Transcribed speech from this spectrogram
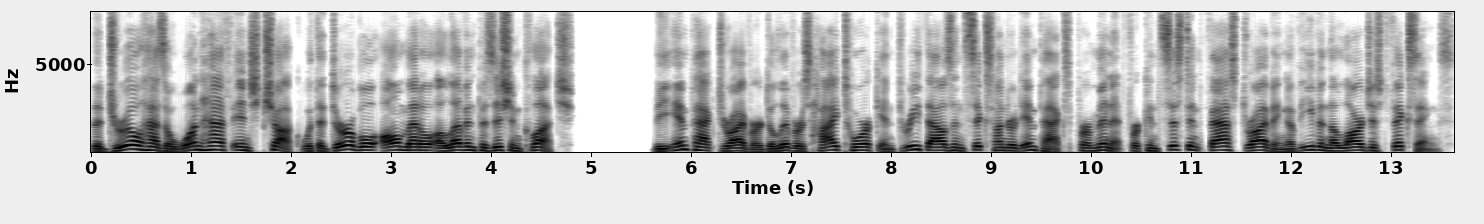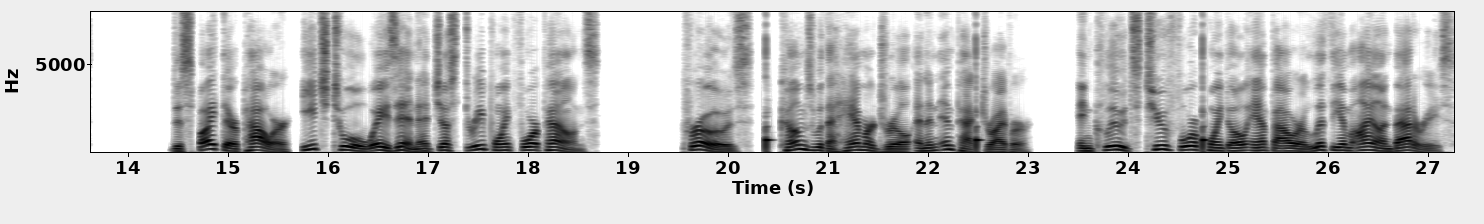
The drill has a 1 2 inch chuck with a durable all-metal 11-position clutch. The impact driver delivers high torque and 3,600 impacts per minute for consistent fast driving of even the largest fixings. Despite their power, each tool weighs in at just 3.4 pounds. Pros Comes with a hammer drill and an impact driver. Includes two 4.0 amp-hour lithium-ion batteries.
